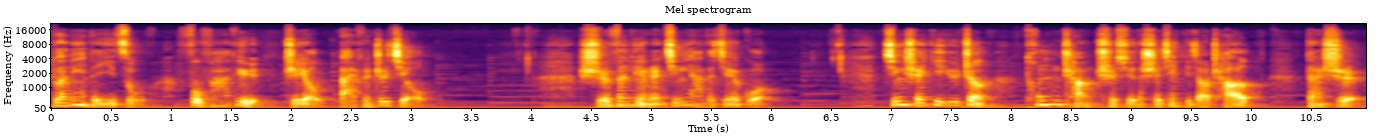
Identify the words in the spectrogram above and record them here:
锻炼的一组复发率只有百分之九，十分令人惊讶的结果。精神抑郁症通常持续的时间比较长，但是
